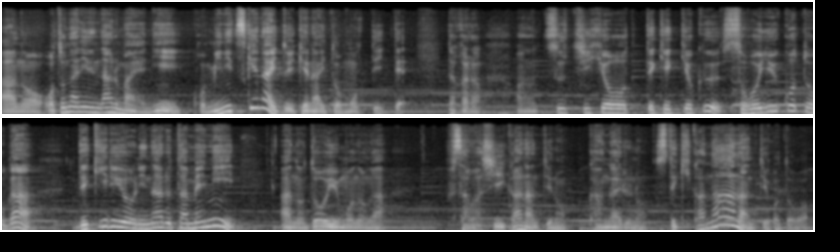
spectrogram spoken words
あの大人になる前にこう身につけないといけないと思っていてだからあの通知表って結局そういうことができるようになるためにあのどういうものがふさわしいかなんていうのを考えるの素敵かななんていうことを、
